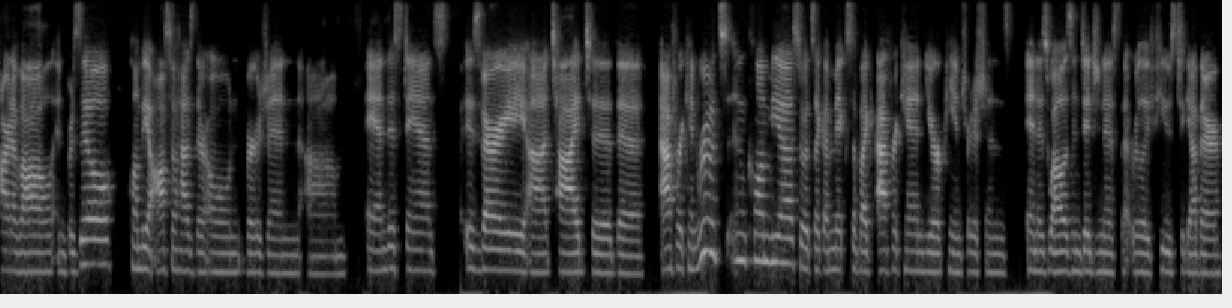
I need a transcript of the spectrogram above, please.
Carnival in Brazil, Colombia also has their own version. Um, and this dance is very uh, tied to the African roots in Colombia. So it's like a mix of like African, European traditions, and as well as indigenous that really fuse together.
